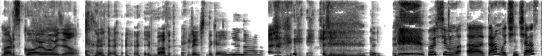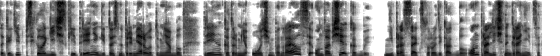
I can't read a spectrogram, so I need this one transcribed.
морской узел. И баба, женщина такая, не надо. В общем, а, там очень часто какие-то психологические тренинги. То есть, например, вот у меня был тренинг, который мне очень понравился. Он вообще как бы не про секс вроде как был, он про личные границы.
